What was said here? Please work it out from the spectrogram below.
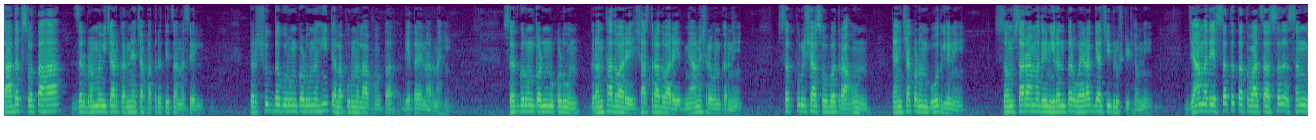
साधक स्वतः जर ब्रह्मविचार करण्याच्या पात्रतेचा नसेल तर शुद्ध गुरूंकडूनही त्याला पूर्ण लाभ होता घेता येणार नाही. सद्गुरूंकडून कडून ग्रंथाद्वारे शास्त्राद्वारे ज्ञानश्रवण करणे सत्पुरुषासोबत राहून त्यांच्याकडून बोध घेणे संसारामध्ये निरंतर वैराग्याची दृष्टी ठेवणे ज्यामध्ये सततत्वाचा सत्संग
